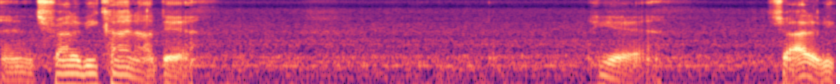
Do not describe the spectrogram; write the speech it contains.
and try to be kind out there. Yeah, try to be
